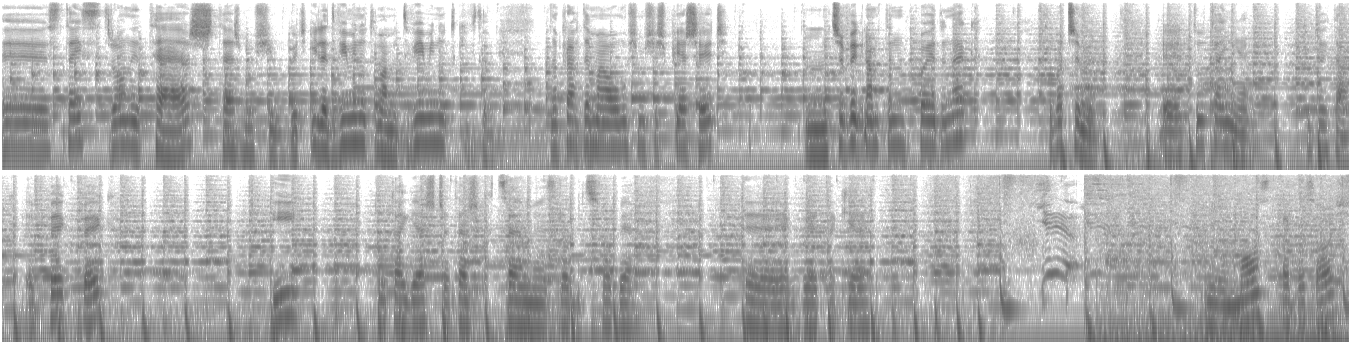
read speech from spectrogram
Yy, z tej strony też, też musi być. Ile? Dwie minuty mamy, dwie minutki w tym. Naprawdę mało, musimy się śpieszyć. Mm, czy wygram ten pojedynek? Zobaczymy. Yy, tutaj nie. Tutaj tak. Pyk, pyk. I tutaj jeszcze też chcemy zrobić sobie yy, jakby takie nie wiem, most albo coś.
